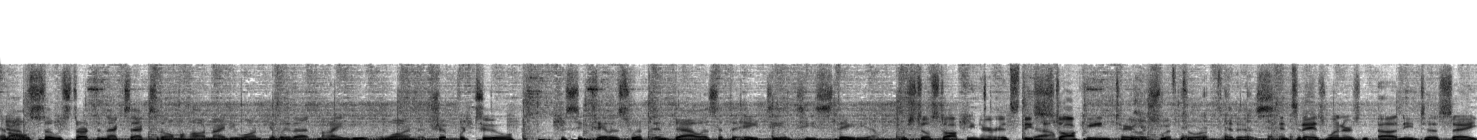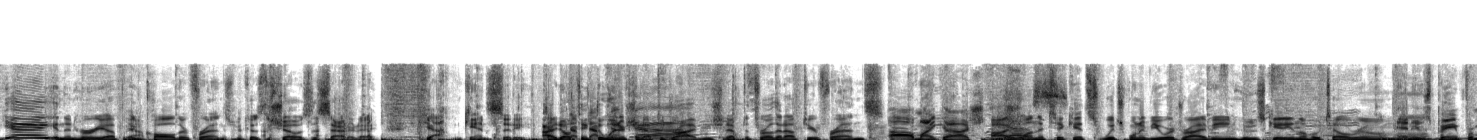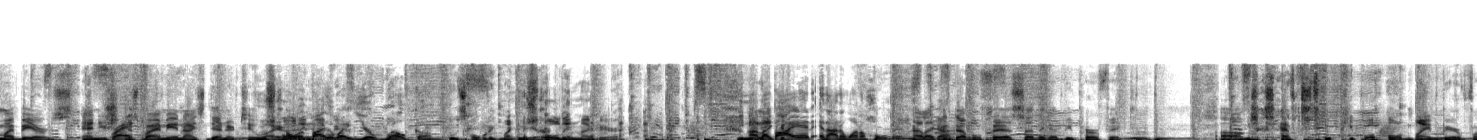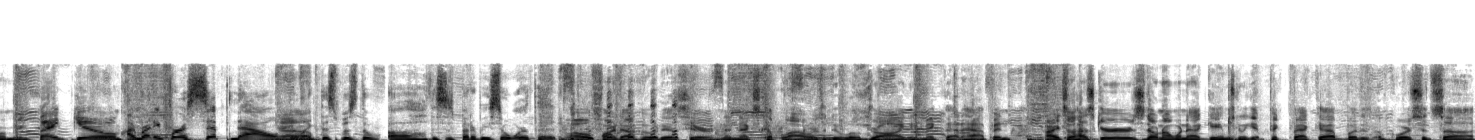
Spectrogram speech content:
And Yeah. also, we start the next exit Omaha, 91. Can you believe that? 91. A trip for two to see Taylor Swift in Dallas at the AT&T Stadium. We're still stalking her. It's the Yeah. stalking Taylor Swift tour. It is. And today's winners uh, need to say yay and then hurry up Yeah. and call their friends because the show is this Saturday Yeah. in Kansas City. I don't think the winner should have to drive. You should have to throw that out to your friends. Oh, my gosh. I won the tickets. Which one of you are driving? Who's getting the hotel room? And who's paying for my beers? And you should Right. just buy me a nice dinner, too. Who's while Oh, and by my the way, you're welcome. Who's holding my Who's beer? holding my beer? You need I like to buy the- it, and I don't want to hold it. I like the double fist. I think that'd be perfect. Um, just have two people hold my beer for me. Thank you. I'm ready for a sip now. Yeah. They're like, this was the, oh, this is better be so worth it. I'll find out who it is here in the next couple hours and do a little drawing and make that happen. All right, so Huskers don't know when that game's going to get picked back up, but of course it's uh,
